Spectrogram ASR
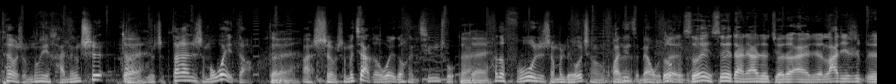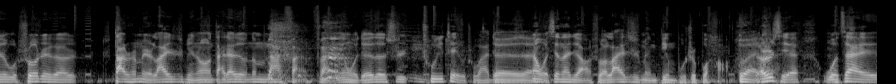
它有什么东西还能吃，对。大概是什么味道，对。啊，什什么价格我也都很清楚，对。对它的服务是什么流程，环境怎么样我都所以所以大家就觉得，哎，这垃圾呃我说这个大众审美是垃圾食品，然后大家就那么大反反应，我觉得是出于这个出发点。对对对那我现在就想说，垃圾食品并不是不好，对而且我在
